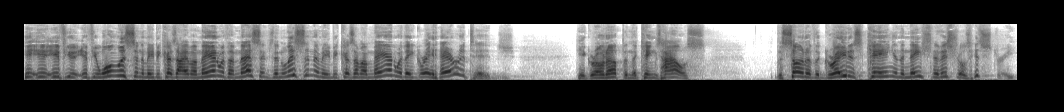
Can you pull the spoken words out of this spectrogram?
if you, if you won't listen to me because I am a man with a message, then listen to me because I'm a man with a great heritage. He had grown up in the king's house the son of the greatest king in the nation of Israel's history.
